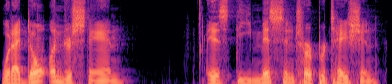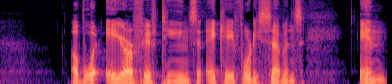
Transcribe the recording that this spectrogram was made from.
What I don't understand is the misinterpretation of what AR 15s and AK 47s and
